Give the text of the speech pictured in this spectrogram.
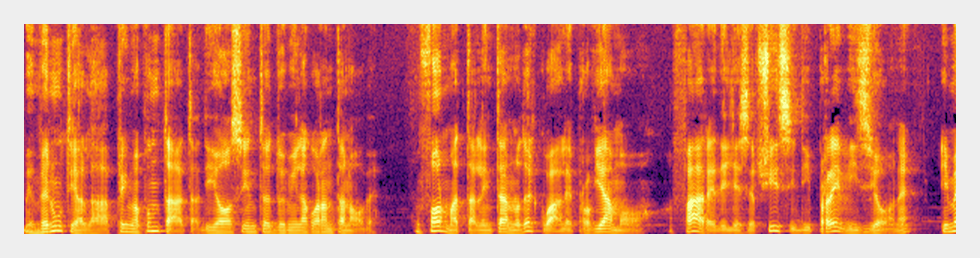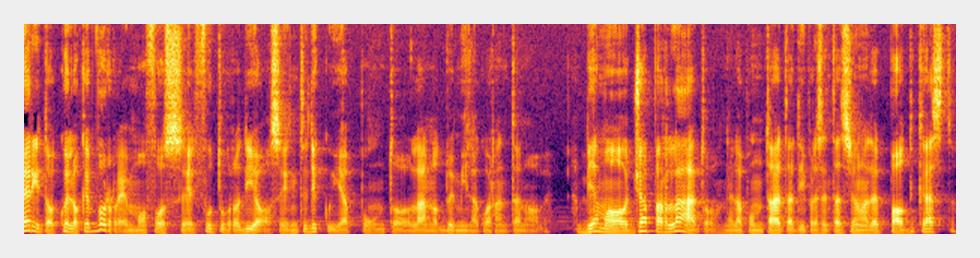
Benvenuti alla prima puntata di OSINT 2049, un format all'interno del quale proviamo a fare degli esercizi di previsione in merito a quello che vorremmo fosse il futuro di OSINT di qui appunto l'anno 2049. Abbiamo già parlato nella puntata di presentazione del podcast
